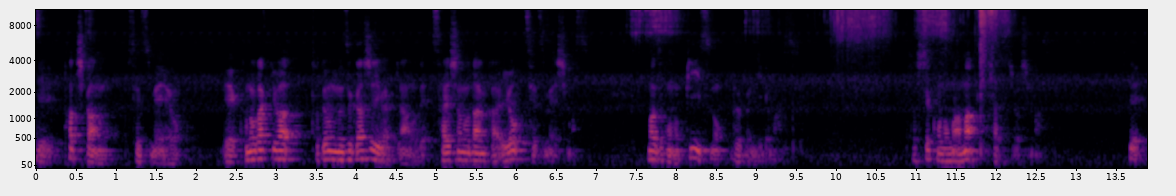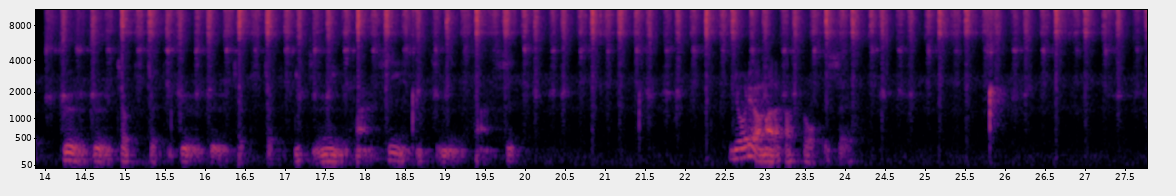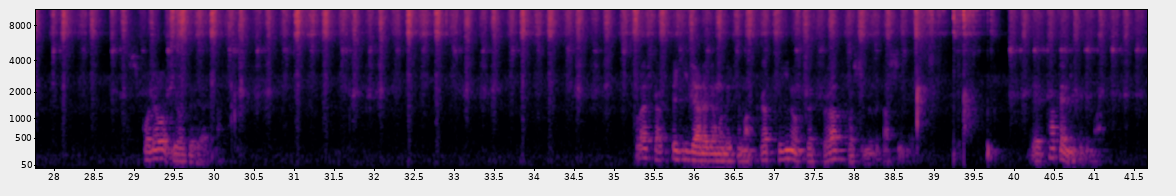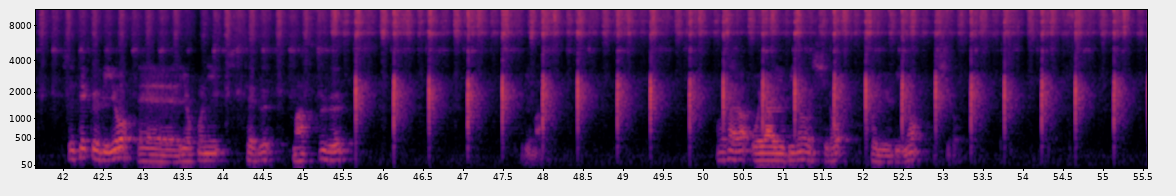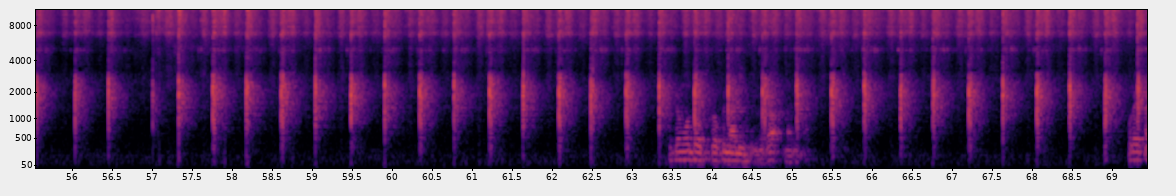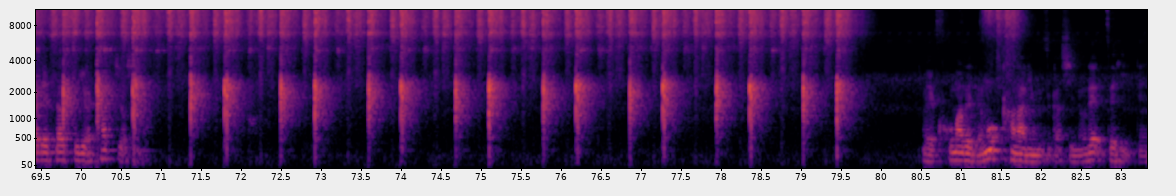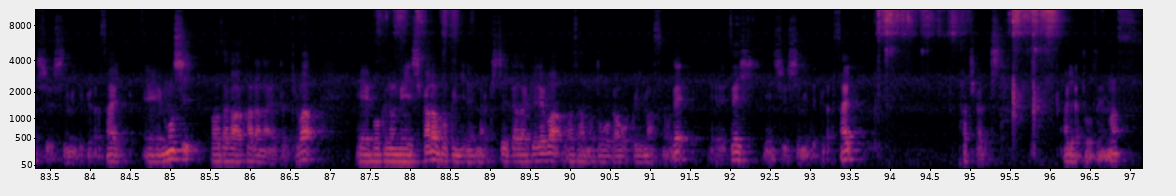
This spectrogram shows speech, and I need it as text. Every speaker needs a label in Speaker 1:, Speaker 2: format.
Speaker 1: えーパチカの説明を、えーこの楽器はとても難しい楽器なので最初の段階を説明します。まずこのピースの部分に入れます。そしてこのままキャッチをします。でグーグーチョキチョキグーグーチョキチョキ。12341234要領はまだカスと一緒です。これを両手でやります。これは比較的誰でもできますが次のステップが少し難しいです、えー縦に振ります。そして手首を、えー横にせずまっすぐ振ります。この際は親指の後ろ小指のとても独特なリズムがなります。これができたら次はキャッチをします。ここまででもかなり難しいのでぜひ練習してみてください、えーもし技がわからないときは、えー僕の名刺から僕に連絡していただければ技の動画を送りますので、えーぜひ練習してみてください。パチカでした。ありがとうございます。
